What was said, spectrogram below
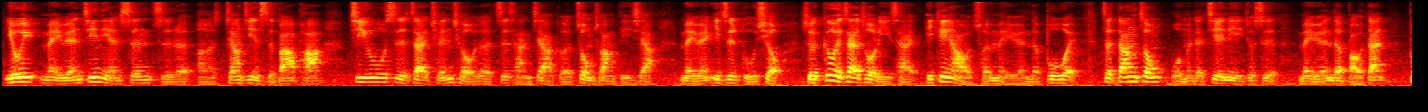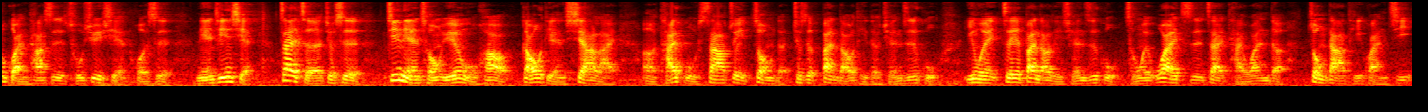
由于美元今年升值了，呃，将近十八趴，几乎是在全球的资产价格重创底下，美元一枝独秀。所以各位在做理财，一定要存美元的部位。这当中，我们的建议就是美元的保单，不管它是储蓄险或是年金险。再者就是今年从元五号高点下来。呃，台股杀最重的就是半导体的全资股，因为这些半导体全资股成为外资在台湾的重大提款机。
